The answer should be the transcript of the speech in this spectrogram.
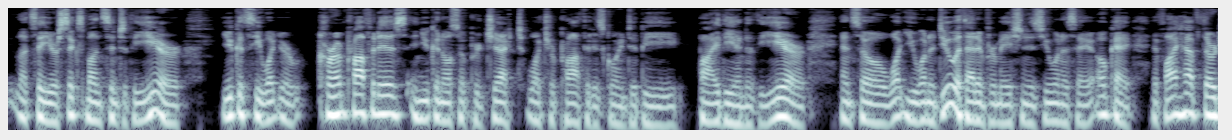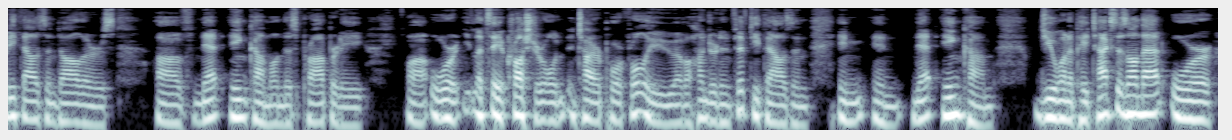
let's say you're six months into the year, you could see what your current profit is and you can also project what your profit is going to be by the end of the year. And so what you want to do with that information is you want to say, okay, if I have $30,000 of net income on this property, uh, or let's say across your own entire portfolio, you have 150,000 in, in net income. Do you want to pay taxes on that or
